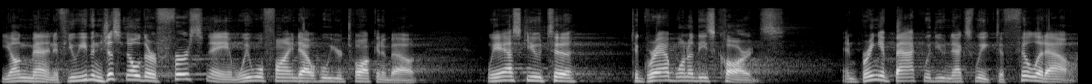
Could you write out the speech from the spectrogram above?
young men, if you even just know their first name, we will find out who you're talking about. We ask you to to grab one of these cards and bring it back with you next week to fill it out.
